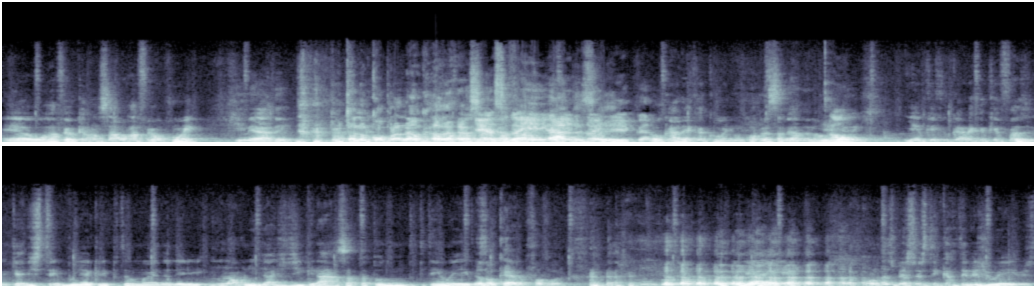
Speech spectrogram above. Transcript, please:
É o Rafael quer lançar o Rafael Coin. Que merda, hein? Então não compra não, galera. Essa daí a gente não indica. É o Careca Coin. Não compra essa merda, não. E Não. aí, e aí o que, que o careca quer fazer? Quer distribuir a criptomoeda dele uma unidade de graça para todo mundo que tem Waves. Eu não quero, por favor. E aí, quantas pessoas têm carteira de Waves?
